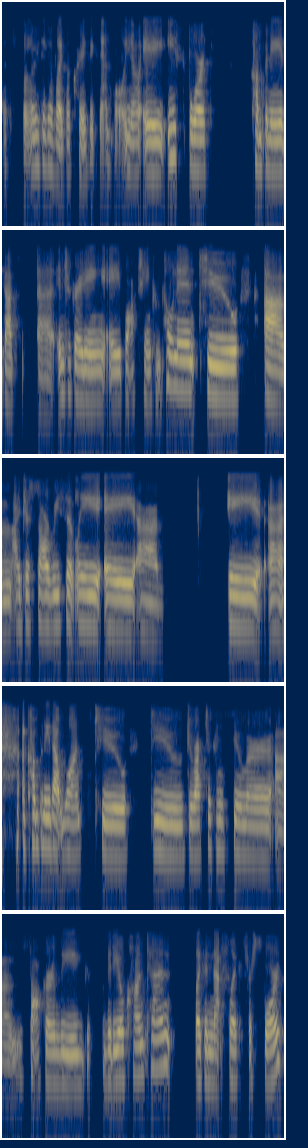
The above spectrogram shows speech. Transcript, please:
let's, let me think of like a crazy example, you know, a esports company that's uh, integrating a blockchain component to, um, I just saw recently a, um, a uh, a company that wants to do direct to consumer um, soccer league video content, like a Netflix for sports.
